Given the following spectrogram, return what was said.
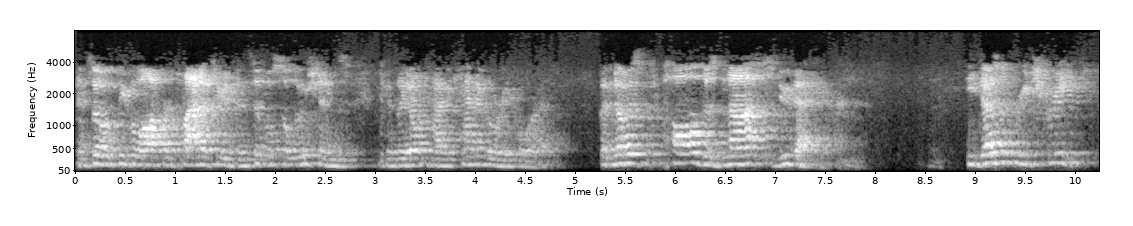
And so people offer platitudes and simple solutions because they don't have a category for it. But notice that Paul does not do that here. He doesn't retreat.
